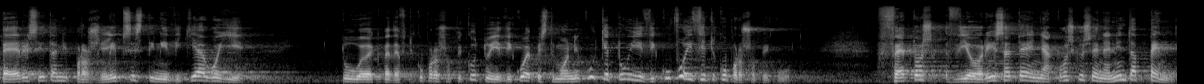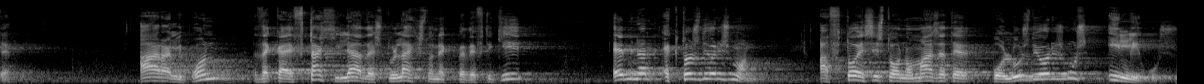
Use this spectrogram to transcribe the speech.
πέρυσι ήταν οι προσλήψεις στην ειδική αγωγή του εκπαιδευτικού προσωπικού, του ειδικού επιστημονικού και του ειδικού βοηθητικού προσωπικού. Φέτος διορίσατε 995. Άρα λοιπόν 17.000 τουλάχιστον εκπαιδευτικοί έμειναν εκτός διορισμών. Αυτό εσείς το ονομάζετε πολλούς διορισμούς ή λίγους.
